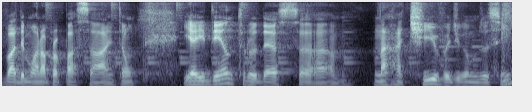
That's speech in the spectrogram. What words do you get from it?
vá demorar para passar. Então, e aí dentro dessa narrativa, digamos assim,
